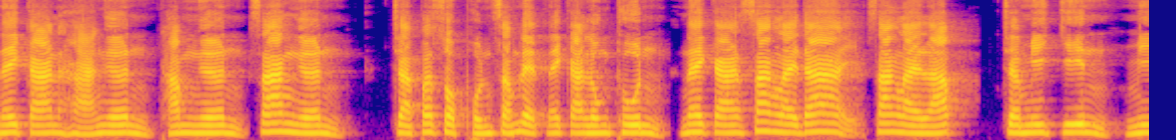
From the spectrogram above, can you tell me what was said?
ในการหาเงินทำเงิน สร้างเงินจะประสบผลสำเร็จในการลงทุนในการสร้างรายได้ สร้างรายรับ จะมีกิน มี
